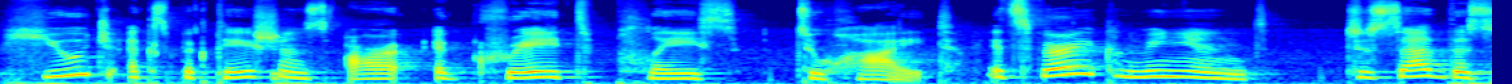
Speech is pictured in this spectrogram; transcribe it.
Huge expectations are a great place to hide. It's very convenient to set these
